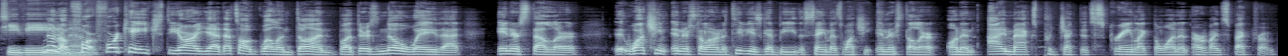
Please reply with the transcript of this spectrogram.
TV. no, no, know? four four K HDR. Yeah, that's all well and done, but there's no way that Interstellar. Watching Interstellar on a TV is going to be the same as watching Interstellar on an IMAX projected screen like the one in Irvine Spectrum.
